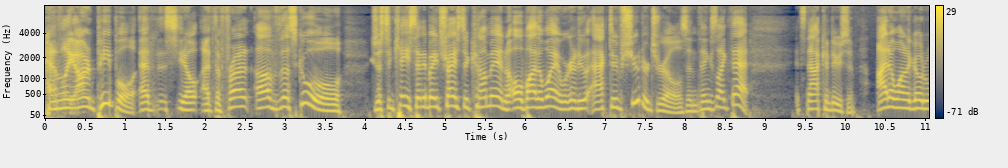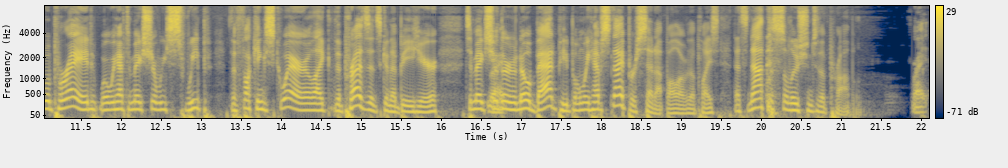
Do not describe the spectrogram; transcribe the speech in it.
heavily armed people at this, you know, at the front of the school just in case anybody tries to come in. Oh, by the way, we're going to do active shooter drills and things like that. It's not conducive. I don't want to go to a parade where we have to make sure we sweep the fucking square like the president's going to be here to make sure Right. there are no bad people and we have snipers set up all over the place. That's not the solution to the problem. Right.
